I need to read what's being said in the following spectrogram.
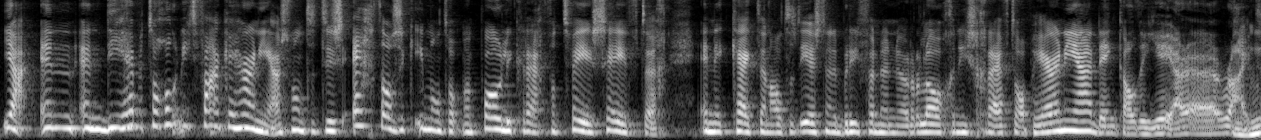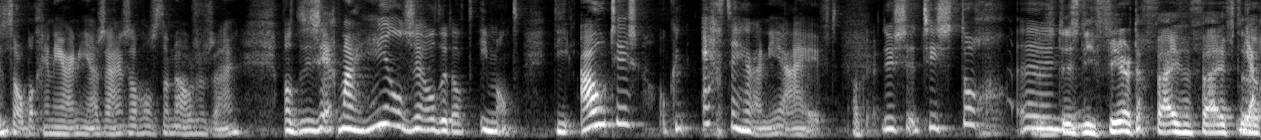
Ja, en, en die hebben toch ook niet vaker hernia's. Want het is echt als ik iemand op mijn poli krijg van 72... en ik kijk dan altijd eerst naar de brief van de neuroloog... en die schrijft op hernia, denk ik altijd, yeah, right, het zal wel geen hernia zijn, zal wel stenose zijn. Want het is echt maar heel zelden dat iemand die oud is... ook een echte hernia heeft. Dus het is toch... Dus het is die 40, 55 Ja.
